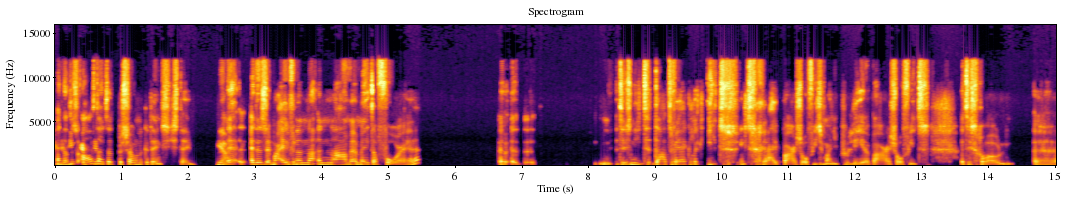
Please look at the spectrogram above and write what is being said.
En dat en is altijd het persoonlijke denksysteem. Ja. En dat is maar even een, na een naam, een metafoor. Hè? Uh, uh, het is niet daadwerkelijk iets, iets grijpbaars of iets manipuleerbaars of iets. Het is gewoon uh,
